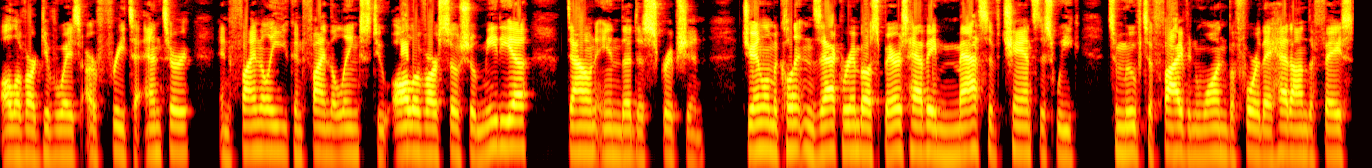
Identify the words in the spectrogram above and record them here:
All of our giveaways are free to enter. And finally, you can find the links to all of our social media down in the description. Jalen McClinton, Zach Rimbo, Bears have a massive chance this week to move to five and one before they head on to face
